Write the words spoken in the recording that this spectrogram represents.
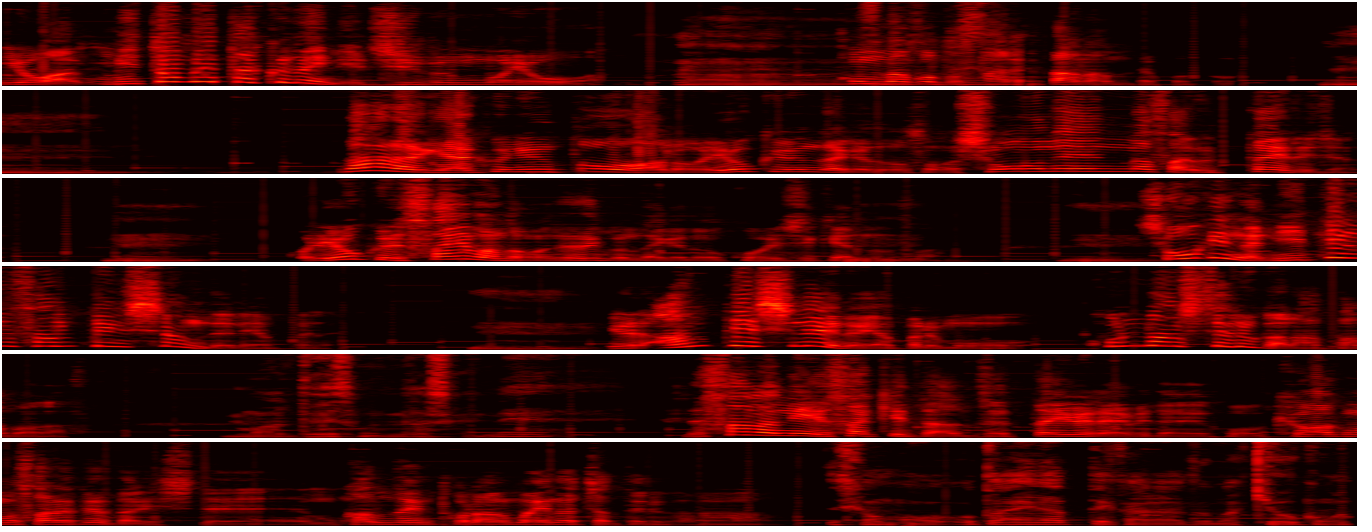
要は認めたくないんだよ、自分も要は。うん。こんなことされれたなんてこと。うん。だから逆に言うと、あの、よく言うんだけど、その少年がさ、訴えるじゃん。うん。これよく裁判とかに出てくるんだけど、こういう事件のさ。うん。証言が2点3点しちゃうんだよね、やっぱり、ね。うん。いわゆる安定しないのはやっぱりもう混乱してるから、頭が。まあ、ですもんね、確かにね。で、さらにさっき言った絶対言うなよみたいに、こう、脅迫もされてたりして、もう完全にトラウマになっちゃってるから。しかも、大人になってからだと、まあ、記憶も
